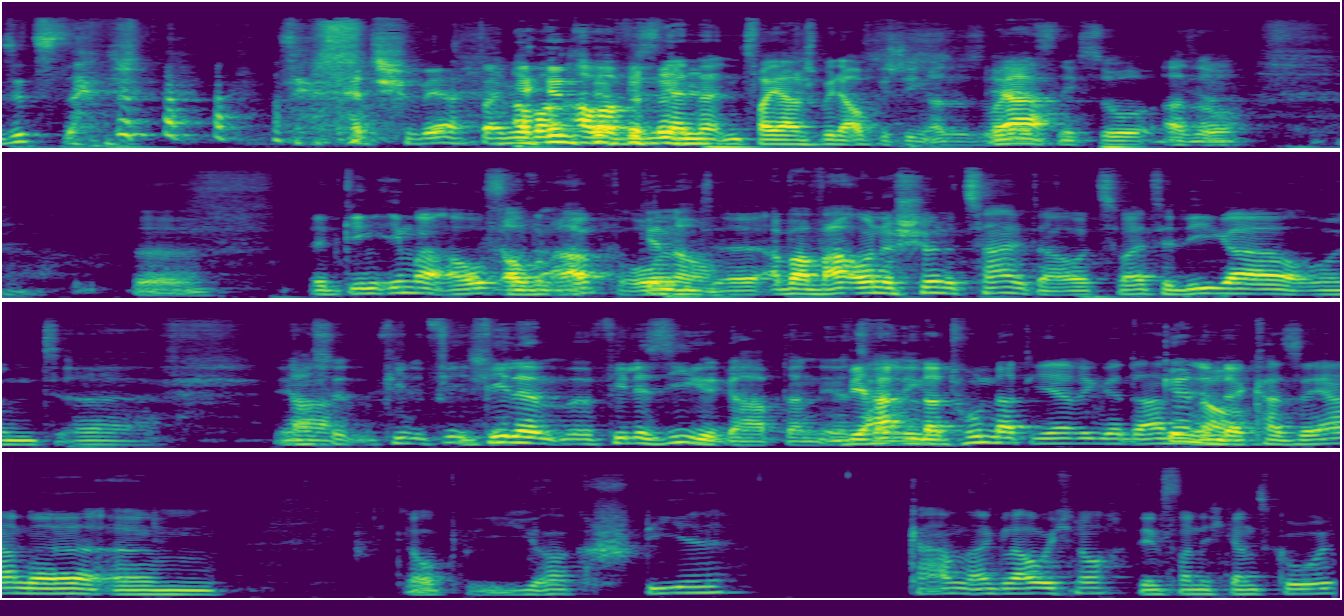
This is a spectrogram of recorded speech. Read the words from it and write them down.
sitzt das hat schwer bei mir. Aber, aber wir sind ja ne- zwei Jahre später aufgestiegen, also es war Ja. jetzt nicht so, also äh, Es ging immer auf, Auf und und ab. ab, Und, genau. äh, aber war auch eine schöne Zeit da. Auch zweite Liga und äh, ja. hast du viele, viele, viele, viele Siege gehabt dann. Wir hatten das 100-Jährige dann Genau. in der Kaserne. Ähm, ich glaube, Jörg Stiel kam dann, glaube ich, noch. Den fand ich ganz cool.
